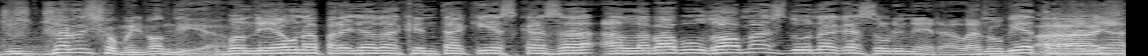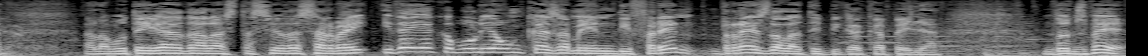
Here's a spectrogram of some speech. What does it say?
Jordi Somell, bon dia. Bon dia. Una parella de Kentucky es casa al lavabo d'homes d'una gasolinera. La novia treballa Vaja. a la botiga de l'estació de servei i deia que volia un casament diferent, res de la típica capella. Doncs bé,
